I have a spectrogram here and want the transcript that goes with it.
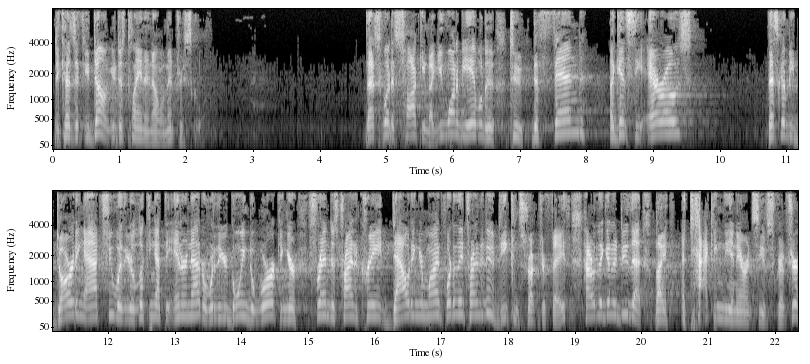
Because if you don't, you're just playing in elementary school. That's what it's talking about. You want to be able to, to defend against the arrows that's going to be darting at you, whether you're looking at the internet or whether you're going to work and your friend is trying to create doubt in your mind. What are they trying to do? Deconstruct your faith. How are they going to do that? By attacking the inerrancy of Scripture.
